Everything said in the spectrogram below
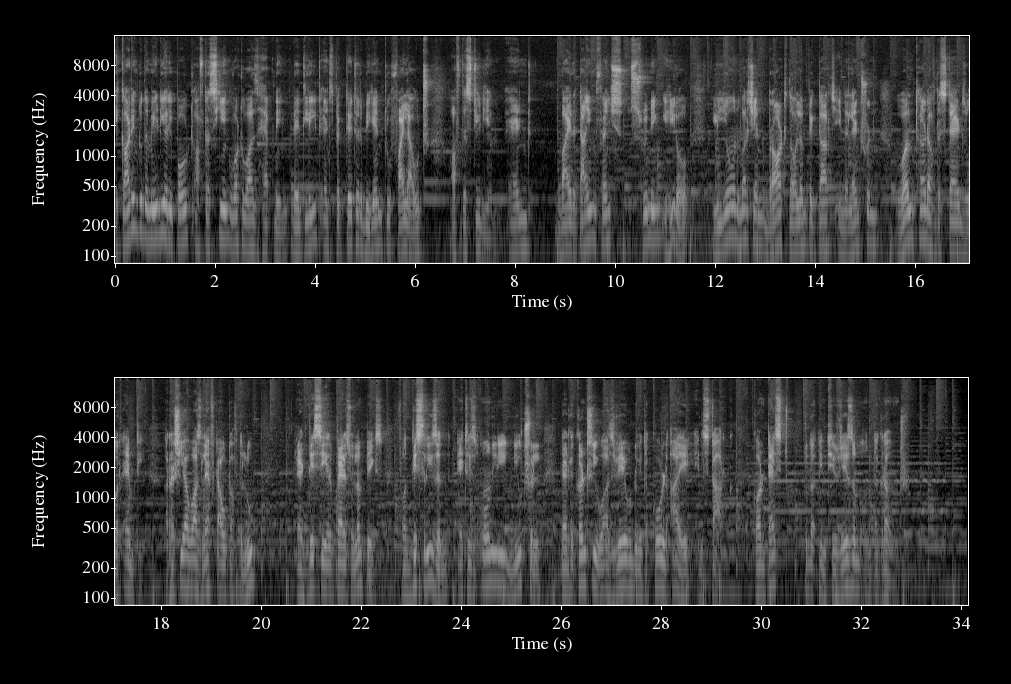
According to the media report, after seeing what was happening, the athlete and spectator began to file out of the stadium. And by the time French swimming hero Leon Marchand brought the Olympic torch in the lantern, one third of the stands were empty. Russia was left out of the loop at this year's Paris Olympics. For this reason, it is only neutral that the country was viewed with a cold eye in stark contrast to the enthusiasm on the ground.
